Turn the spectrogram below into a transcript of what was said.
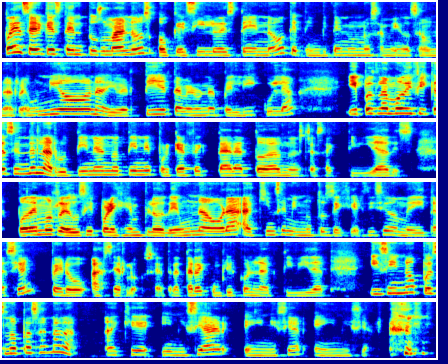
puede ser que esté en tus manos o que sí lo esté, ¿no? Que te inviten unos amigos a una reunión, a divertirte, a ver una película. Y pues la modificación de la rutina no tiene por qué afectar a todas nuestras actividades. Podemos reducir, por ejemplo, de una hora a 15 minutos de ejercicio o meditación, pero hacerlo, o sea, tratar de cumplir con la actividad. Y si no, pues no pasa nada. Hay que iniciar e iniciar e iniciar.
